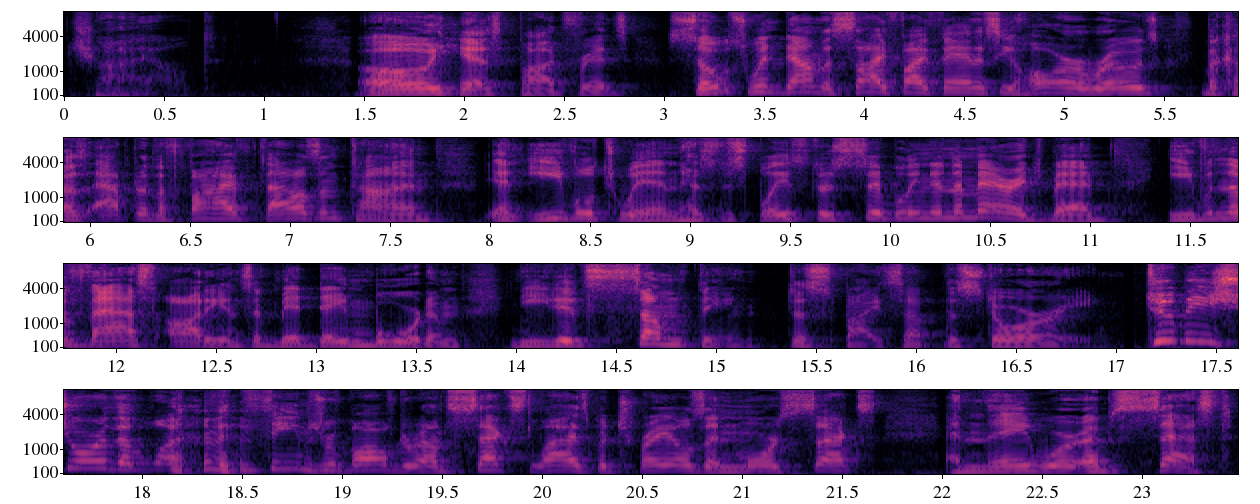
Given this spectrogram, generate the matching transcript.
child. Oh, yes, pod friends. Soaps went down the sci fi fantasy horror roads because after the 5,000th time an evil twin has displaced their sibling in the marriage bed, even the vast audience of midday boredom needed something to spice up the story. To be sure, the, the themes revolved around sex, lies, betrayals, and more sex, and they were obsessed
